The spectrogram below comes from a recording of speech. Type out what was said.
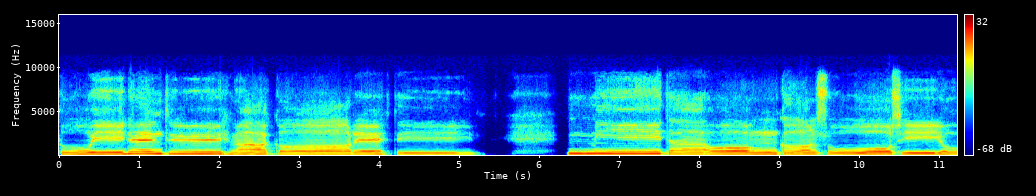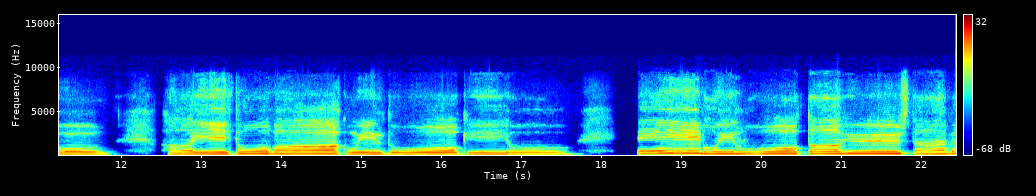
toinen tyhmä kadehtii. Mitä onkaan suosio, haihtuvaa kuin tuokio. Ei voi luottaa ystävään,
